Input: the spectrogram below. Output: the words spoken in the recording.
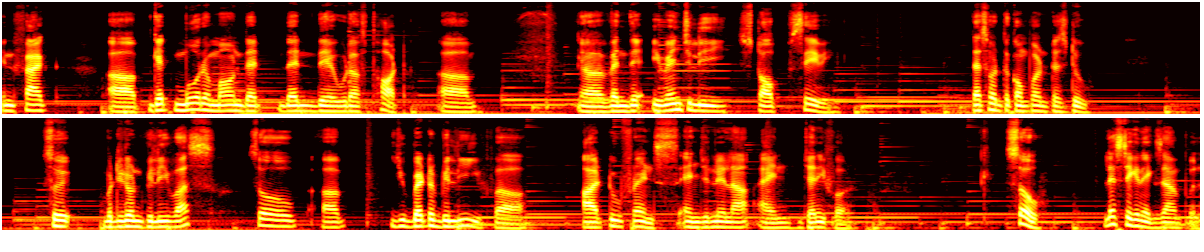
in fact uh, get more amount that than they would have thought uh, uh, when they eventually stop saving. That's what the compounders do. So but you don't believe us? So uh, you better believe uh, our two friends angelina and jennifer. So let's take an example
